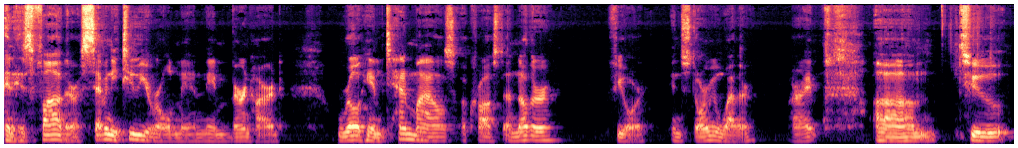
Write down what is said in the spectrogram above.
and his father, a 72 year old man named Bernhard, row him 10 miles across another fjord in stormy weather. All right, um, to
